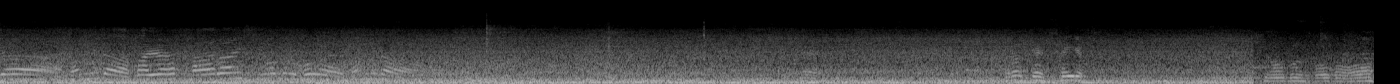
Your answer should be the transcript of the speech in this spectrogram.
자, 갑니다. 빨리 파란 신호등을 보고 갑니다. 네. 그렇게 생겼습니다. 보고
